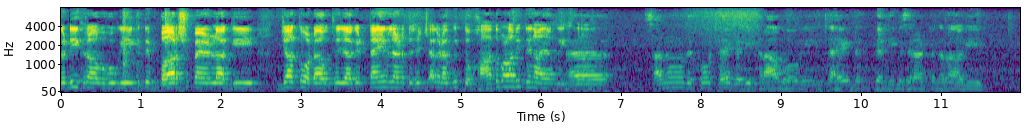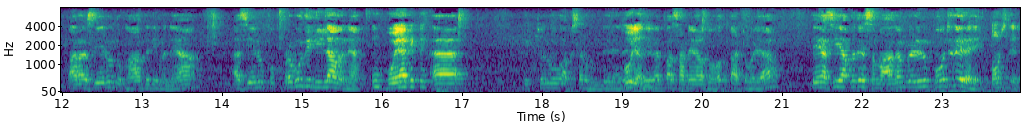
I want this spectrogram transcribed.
ਗੱਡੀ ਖਰਾਬ ਹੋ ਗਈ ਕਿਤੇ ਬਾਰਿਸ਼ ਪੈਣ ਲੱਗ ਜਾਂ ਤੁਹਾਡਾ ਉੱਥੇ ਜਾ ਕੇ ਟਾਈਮ ਲੈਣ ਪਿੱਛੇ ਝਗੜਾ ਕੋਈ ਦੁਖਾਂਤ ਵਾਲਾ ਵੀ ਦਿਨ ਆਇਆ ਕੋਈ ਇਸ ਤਰ੍ਹਾਂ? ਸਾਨੂੰ ਦੇਖੋ ਚਾਹੇ ਗੱਡੀ ਖਰਾਬ ਹੋ ਗਈ ਚਾਹੇ ਗੱਡੀ ਕਿਸੇ ਨਾਲ ਟਕਰਾ ਗਈ ਪਰ ਅਸੀਂ ਇਹਨੂੰ ਦੁਖਾਂਤ ਨਹੀਂ ਮੰਨਿਆ। ਅਸੀਂ ਇਹਨੂੰ ਪ੍ਰਭੂ ਦੀ ਲੀਲਾ ਮੰਨਿਆ। ਉਹ ਹੋਇਆ ਕਿਤੇ? ਇਹ ਚਲੋ ਅਕਸਰ ਹੁੰਦੇ ਰਹਿੰਦੇ ਹੋ ਜਾਂਦੇ। ਨੇ, ਪਰ ਸਾਡੇ ਨਾਲ ਬਹੁਤ ਘੱਟ ਹੋਇਆ। ਤੇ ਅਸੀਂ ਆਪਣੇ ਸਮਾਗਮ ਵੇਲੇ ਨੂੰ ਪਹੁੰਚਦੇ ਰਹੇ। ਪਹੁੰਚਦੇ ਰਹੇ।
